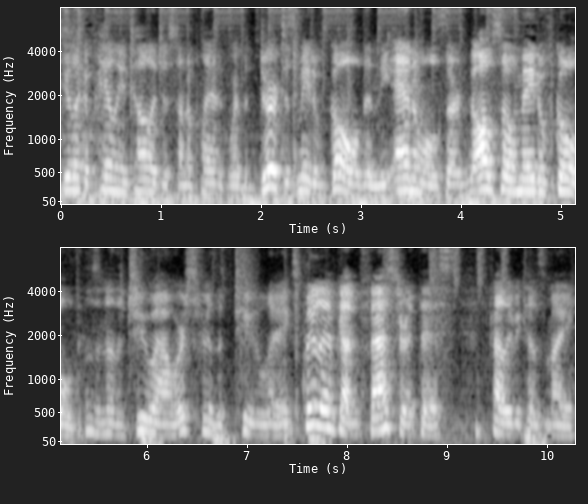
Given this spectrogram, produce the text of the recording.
Feel like a paleontologist on a planet where the dirt is made of gold and the animals are also made of gold. That was another two hours for the two legs. Clearly I've gotten faster at this. Probably because my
